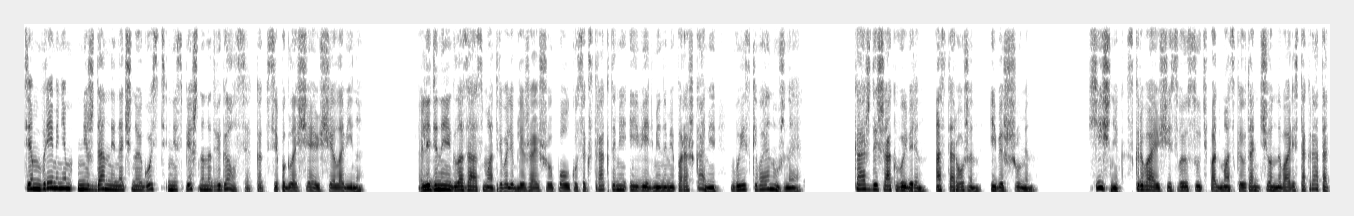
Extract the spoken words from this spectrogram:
Тем временем нежданный ночной гость неспешно надвигался, как всепоглощающая лавина. Ледяные глаза осматривали ближайшую полку с экстрактами и ведьмиными порошками, выискивая нужное. Каждый шаг выверен, осторожен и бесшумен. Хищник, скрывающий свою суть под маской утонченного аристократа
